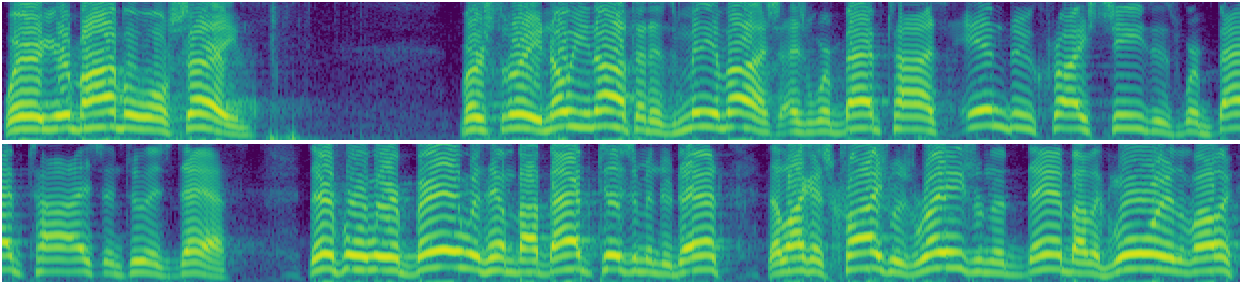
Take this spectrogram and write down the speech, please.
where your Bible will say, verse 3 Know ye not that as many of us as were baptized into Christ Jesus were baptized into his death? Therefore, we are buried with him by baptism into death, that like as Christ was raised from the dead by the glory of the Father,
